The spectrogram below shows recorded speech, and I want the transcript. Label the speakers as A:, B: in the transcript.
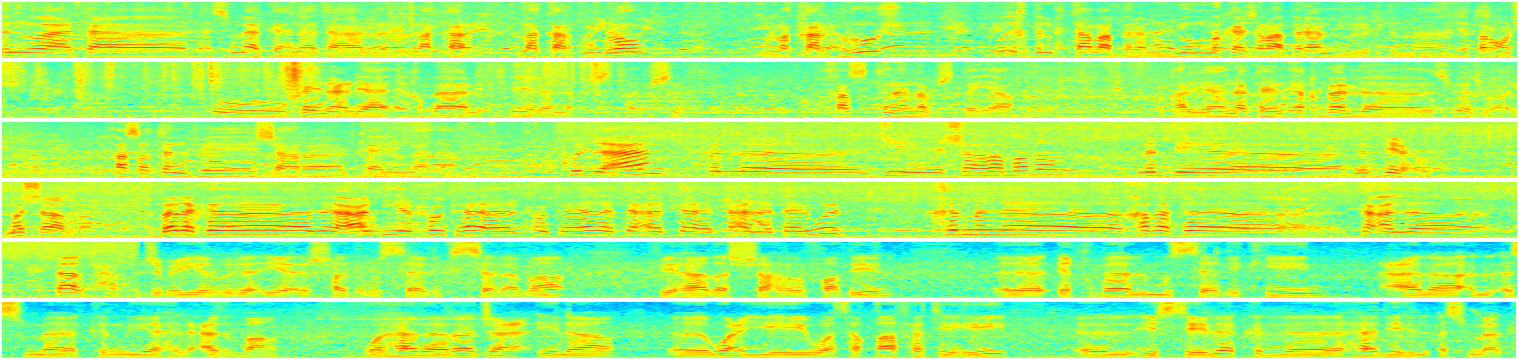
A: أنواع تاع الاسماك هنا تاع لاكار بلون ولاكار روج ويخدم حتى لابرام اليوم ما كانش لابرام يخدم لي ترونش. وكاين عليها إقبال كبير هنا في خاصة هنا في الشطية. قرية هنا كاين إقبال آه، سوا سوا. خاصة في الشهر الكريم هذا.
B: كل عام في يجي شهر رمضان ندي ندي الحوت. ما شاء الله. بالك عندي الحوت الحوت هذا تاع تاعنا تاع الولد خير من خضرة تاع تاع البحر.
C: الجمعيه الولائيه إرشاد المستهلك السلامة في هذا الشهر الفضيل إقبال المستهلكين على الأسماك المياه العذبة وهذا راجع إلى وعيه وثقافته الاستهلاك هذه الأسماك.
